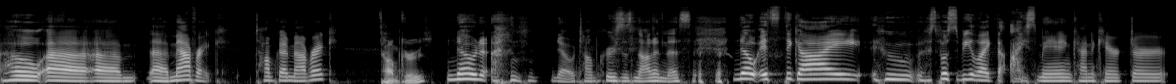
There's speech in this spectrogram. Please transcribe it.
oh uh um uh, Maverick, Top Gun Maverick. Tom Cruise. No, no, no. Tom Cruise is not in this. no, it's the guy who who's supposed to be like the Iceman kind of character.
